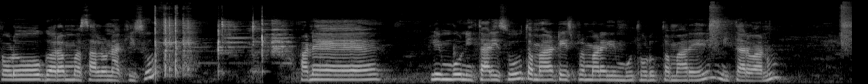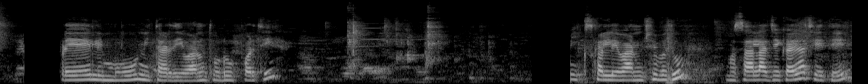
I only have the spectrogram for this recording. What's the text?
થોડો ગરમ મસાલો નાખીશું. અને લીંબુ નિતારીશું. તમારા ટેસ્ટ પ્રમાણે લીંબુ થોડુંક તમારે નિતારવાનું. આપણે લીંબુ નિતાર દેવાનું થોડું ઉપરથી. મિક્સ કરી લેવાનું છે બધું. મસાલા જે કયા છે તે.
